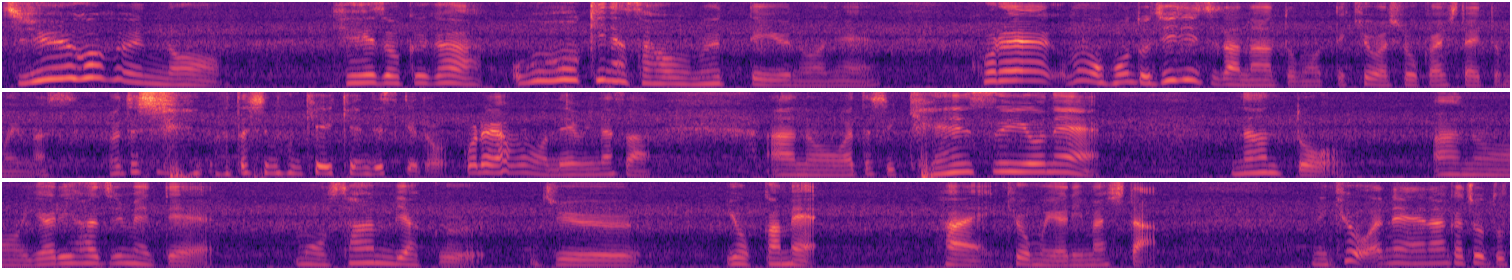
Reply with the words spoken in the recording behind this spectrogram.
15分の継続が大きな差を生むっていうのはねこれもう本当事実だなと思って今日は紹介したいと思います。私 私の経験ですけどこれはもうね皆さんあの私懸垂をねなんとあのやり始めてもう314日目。はい今日もやりましたね、今日はねなんかちょっと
